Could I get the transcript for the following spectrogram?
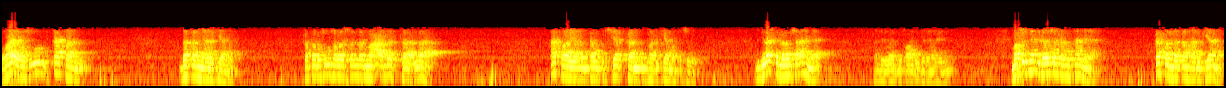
Wahai Rasul, kapan datangnya hari kiamat? Kata Rasulullah SAW, "Ma'adatka lah." Apa yang kamu persiapkan untuk hari kiamat tersebut? Dijelaskan dalam syarahnya, ada riwayat Bukhari dan yang lainnya. Maksudnya tidak usah kamu tanya kapan datang hari kiamat.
